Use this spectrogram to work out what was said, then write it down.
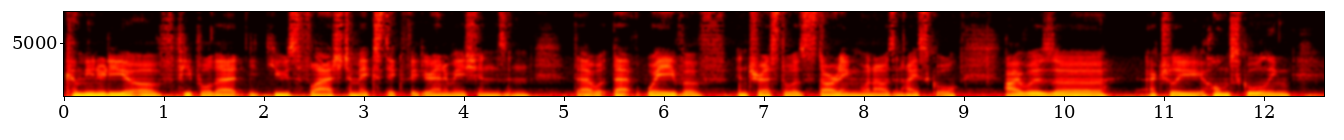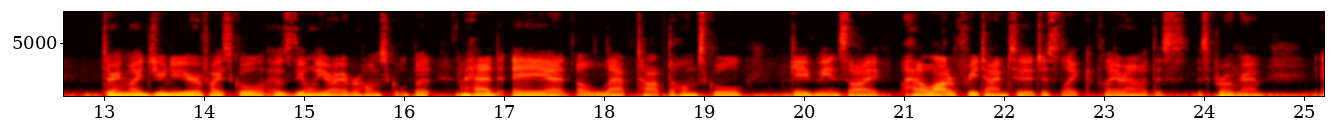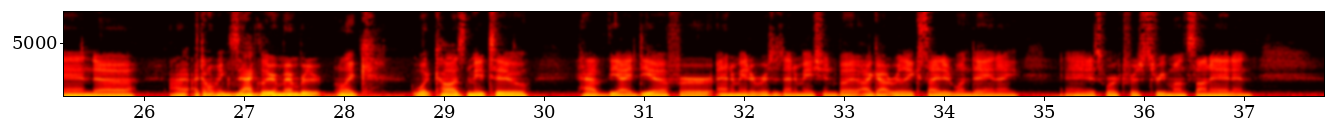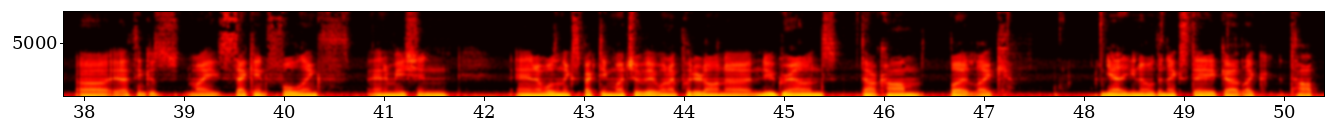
community of people that use Flash to make stick figure animations and that that wave of interest was starting when I was in high school. I was uh, actually homeschooling during my junior year of high school. It was the only year I ever homeschooled, but I had a a laptop the homeschool gave me, and so I had a lot of free time to just like play around with this this program. And uh, I, I don't exactly remember like what caused me to have the idea for animator versus animation, but I got really excited one day, and I and I just worked for three months on it, and uh, I think it was my second full length animation and I wasn't expecting much of it when I put it on uh, newgrounds.com. But like, yeah, you know, the next day it got like top.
